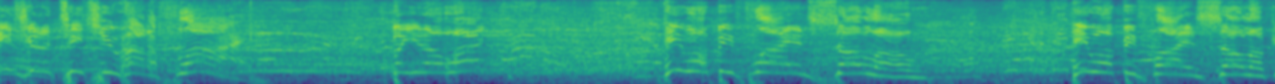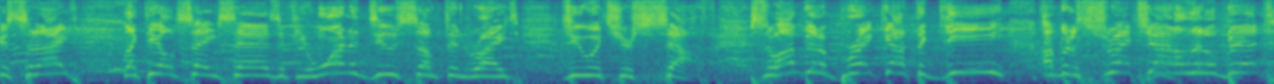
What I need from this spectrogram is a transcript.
He's gonna teach you how to fly. But you know what? He won't be flying solo. He won't be flying solo because tonight, like the old saying says, if you want to do something right, do it yourself. So I'm going to break out the gi, I'm going to stretch out a little bit,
